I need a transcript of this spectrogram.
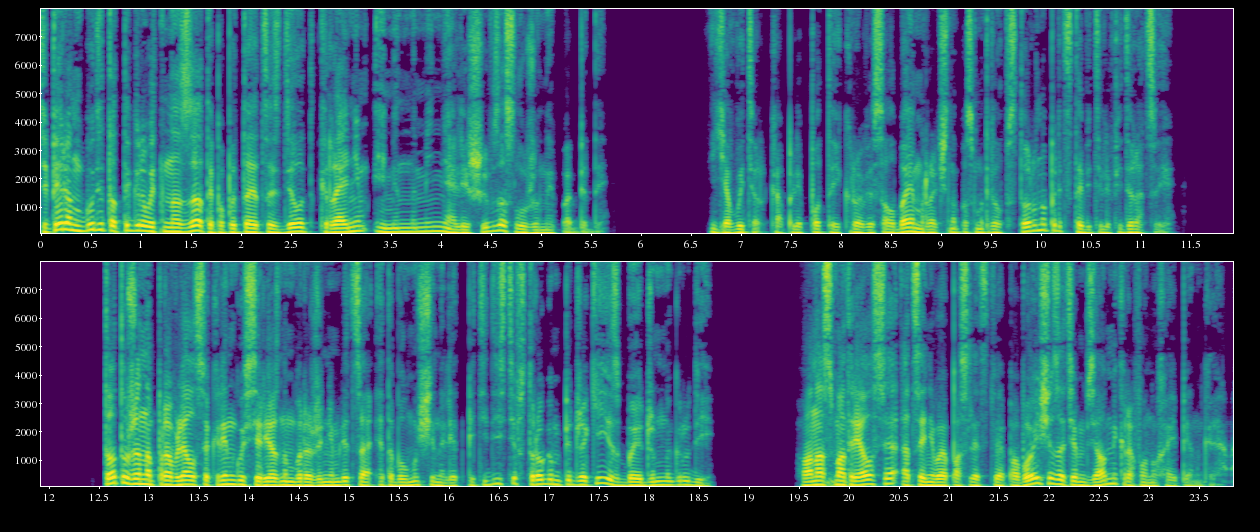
Теперь он будет отыгрывать назад и попытается сделать крайним именно меня, лишив заслуженной победы. Я вытер капли пота и крови с лба и мрачно посмотрел в сторону представителя Федерации. Тот уже направлялся к рингу с серьезным выражением лица. Это был мужчина лет 50 в строгом пиджаке и с бейджем на груди. Он осмотрелся, оценивая последствия побоища, затем взял микрофон у Хайпенко.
